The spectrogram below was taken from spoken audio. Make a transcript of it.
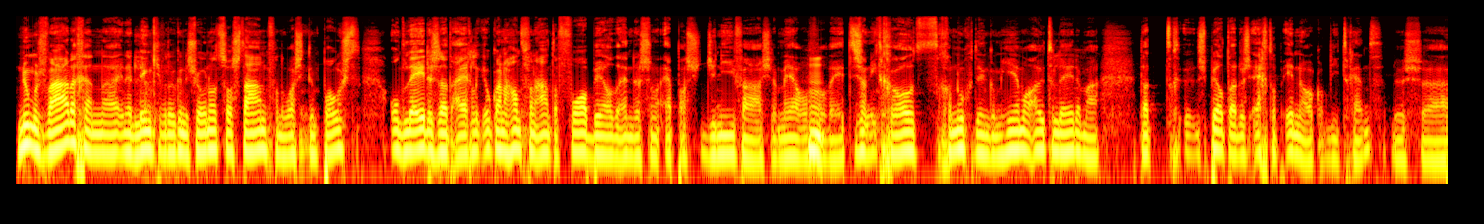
noemenswaardig. En eh, in het linkje wat ook in de show notes zal staan van de Washington Post, ontleden ze dat eigenlijk ook aan de hand van een aantal voorbeelden. En dus zo'n app als Geneva, als je er meer over Hm. weten. Het is nog niet groot genoeg, denk ik, om hier helemaal uit te leden. Maar dat eh, speelt daar dus echt op in, ook op die trend. Dus... eh,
